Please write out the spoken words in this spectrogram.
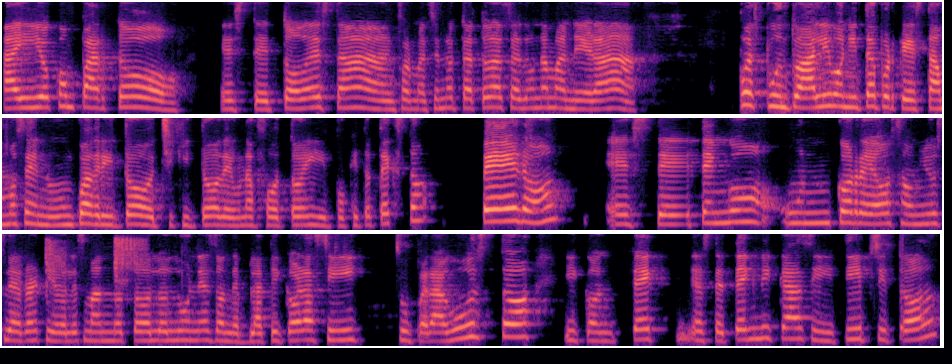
Ahí yo comparto este, toda esta información. Lo trato de hacer de una manera pues puntual y bonita porque estamos en un cuadrito chiquito de una foto y poquito texto, pero este, tengo un correo, o sea, un newsletter que yo les mando todos los lunes donde platico ahora sí súper a gusto y con este, técnicas y tips y todo.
